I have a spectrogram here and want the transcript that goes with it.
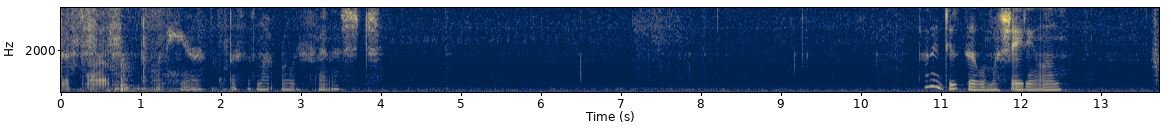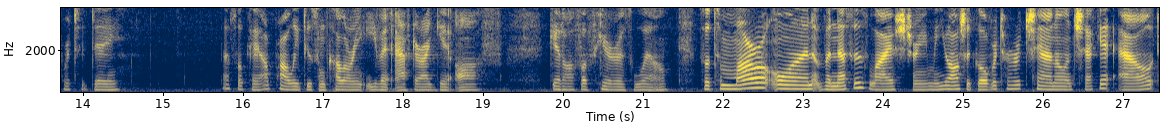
this one on here. This is not really finished. I didn't do good with my shading on for today. That's okay. I'll probably do some coloring even after I get off get off of here as well. So tomorrow on Vanessa's live stream, and you all should go over to her channel and check it out.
